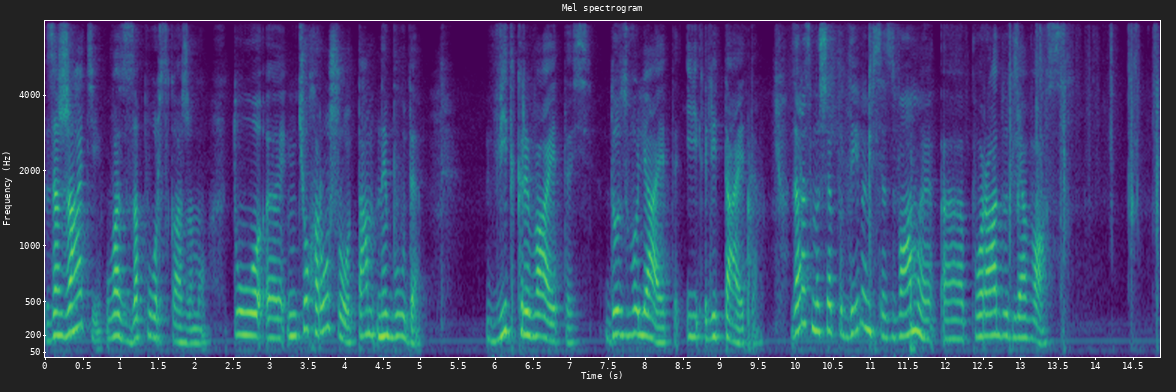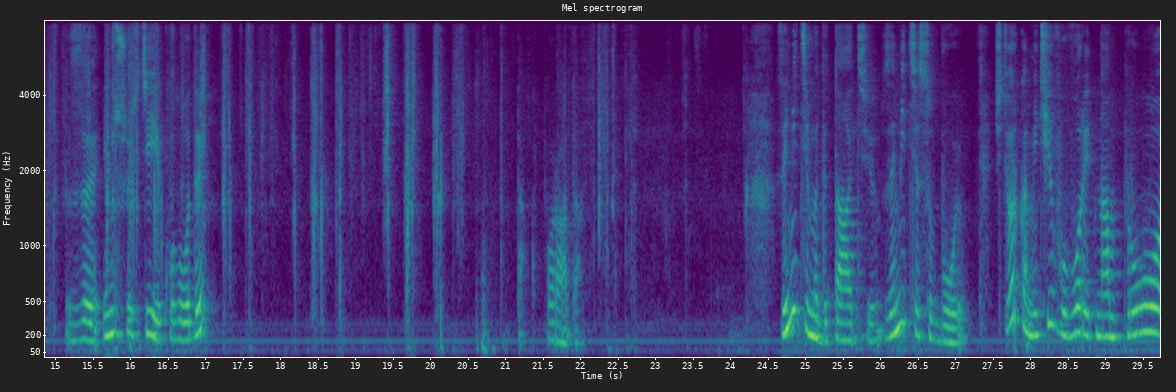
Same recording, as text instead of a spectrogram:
зажаті, у вас запор, скажімо, то е, нічого хорошого там не буде. Відкриваєтесь, дозволяєте і літаєте. Зараз ми ще подивимося з вами е, пораду для вас з іншої з цієї колоди. Так, порада. Займіться медитацією, займіться собою. Четверка мічів говорить нам про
